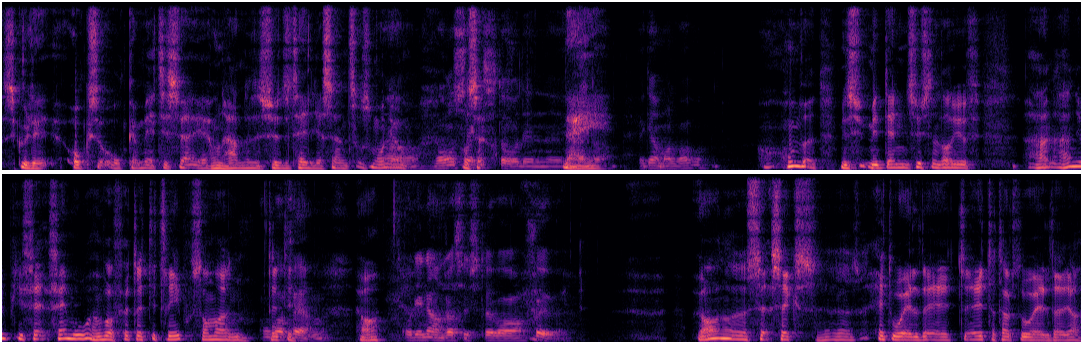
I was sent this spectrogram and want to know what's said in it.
Skulle också åka med till Sverige. Hon hamnade i Södertälje sen så småningom. ja. Var hon Och sen- sex då, din eh, Nej. Hur gammal var hon? Hon var, min, den systern var ju... Han, han fe- fem år. Hon var född 33 på sommaren. Hon var 30 fem. Ja, Och din andra syster var sju? ja se- sex. Ett år äldre, ett, ett och ett halvt år äldre, ja.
